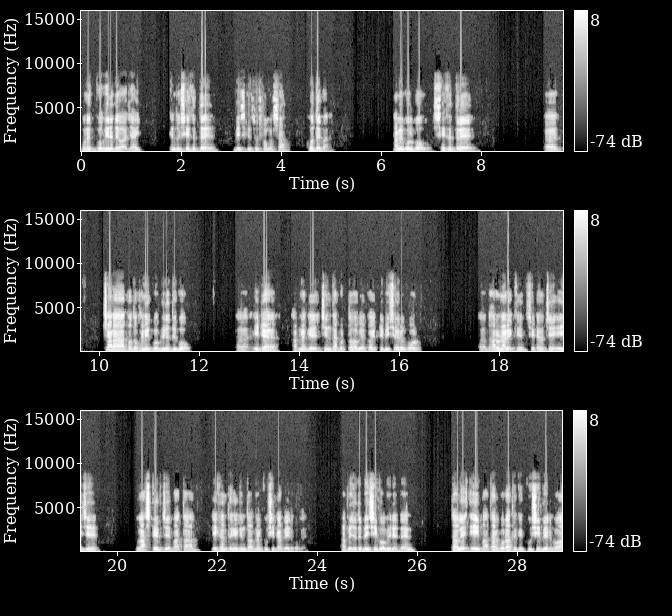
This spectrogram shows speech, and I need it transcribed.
অনেক গভীরে দেওয়া যায়, কিন্তু সেক্ষেত্রে বেশ কিছু সমস্যা হতে পারে। আমি বলব, সেক্ষেত্রে চারা কতখানি গভীরে দেব এটা আপনাকে চিন্তা করতে হবে, কয়েকটি বিষয়ের উপর ধারণা রেখে। সেটা হচ্ছে, এই যে লাস্টের যে পাতা এখান থেকে কিন্তু আপনার কুশিটা বের হবে। আপনি যদি বেশি গভীরে দেন, তাহলে এই পাতার গোড়া থেকে কুশি বের হওয়া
